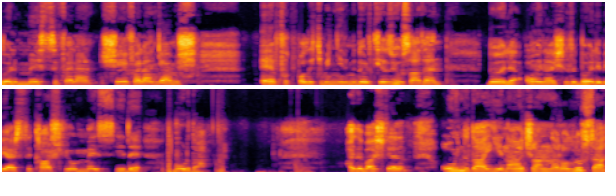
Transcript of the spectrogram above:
Böyle Messi falan şey falan gelmiş. E-futbol 2024 yazıyor zaten. Böyle oynayışınızı böyle bir yer sizi karşılıyor. Messi de burada Hadi başlayalım. Oyunu daha yeni açanlar olursa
